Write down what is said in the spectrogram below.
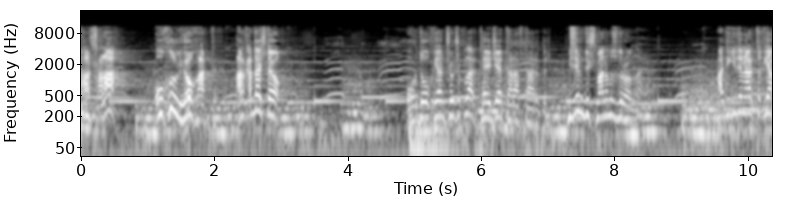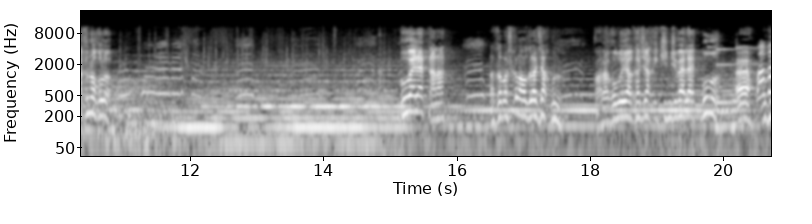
Lan salak. Okul yok artık. Arkadaş da yok. Orada okuyan çocuklar TC taraftarıdır. Bizim düşmanımızdır onlar. Hadi gidin artık yakın okulu. Bu velet ne lan? Gaza başkan aldıracak bunu. Karakolu yakacak ikinci velet bu mu? He. Baba!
